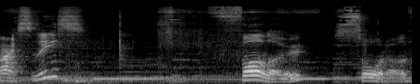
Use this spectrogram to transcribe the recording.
Alright, so these follow, sort of.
